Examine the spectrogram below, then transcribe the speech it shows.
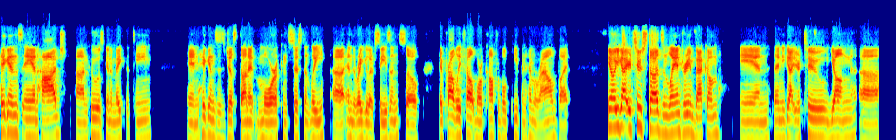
Higgins and Hodge on who was going to make the team. And Higgins has just done it more consistently uh, in the regular season, so they probably felt more comfortable keeping him around. But you know, you got your two studs and Landry and Beckham and then you got your two young, uh,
